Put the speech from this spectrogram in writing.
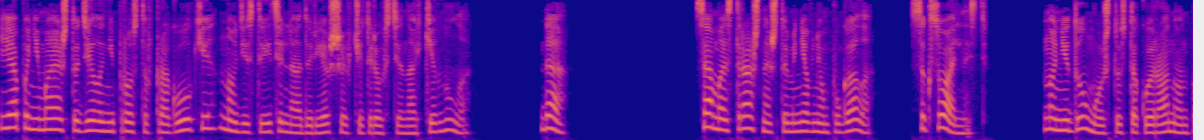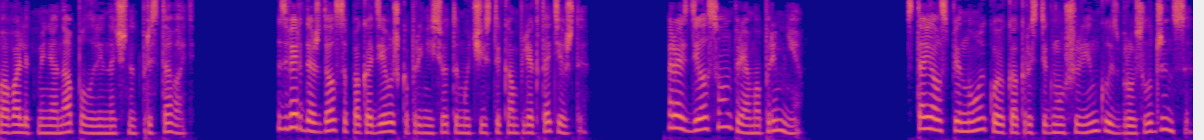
Я, понимая, что дело не просто в прогулке, но действительно одуревшая в четырех стенах кивнула. «Да». Самое страшное, что меня в нем пугало — сексуальность. Но не думаю, что с такой раны он повалит меня на пол или начнет приставать. Зверь дождался, пока девушка принесет ему чистый комплект одежды. Разделся он прямо при мне. Стоял спиной, кое-как расстегнул ширинку и сбросил джинсы.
